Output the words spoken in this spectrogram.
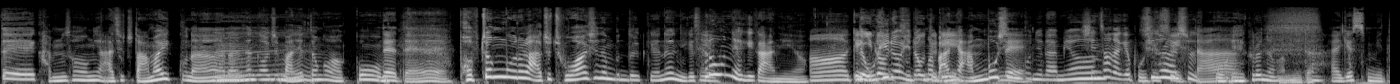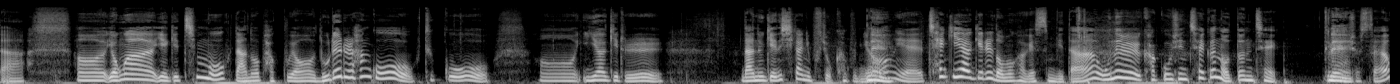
때의 감성이 아직도 남아있구나라는 음. 생각을 좀 많이 했던 것 같고. 네네. 법정물을 아주 좋아하시는 분들께는 이게 새로운 얘기가 아니에요. 아, 근데 그러니까 오히려 이런 걸 많이 안 보신 네. 분이라면 신선하게 보실 신선할 수 있다. 있고, 예, 그런 영화입니다. 알겠습니다. 어, 영화 얘기 침묵 나눠봤고요. 노래를 한 곡 듣고 어, 이야기를 나누기에는 시간이 부족하군요. 네. 예, 책 이야기를 넘어가겠습니다. 오늘 갖고 오신 책은 어떤 책 네. 오셨어요?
